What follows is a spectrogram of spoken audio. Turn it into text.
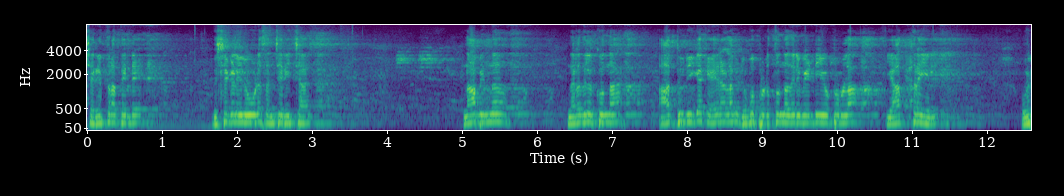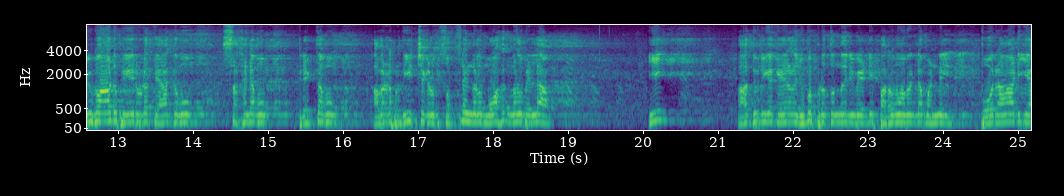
ചരിത്രത്തിന്റെ ദിശകളിലൂടെ സഞ്ചരിച്ചാൽ നാം ഇന്ന് നിലനിൽക്കുന്ന ആധുനിക കേരളം രൂപപ്പെടുത്തുന്നതിന് വേണ്ടിയിട്ടുള്ള യാത്രയിൽ ഒരുപാട് പേരുടെ ത്യാഗവും സഹനവും രക്തവും അവരുടെ പ്രതീക്ഷകളും സ്വപ്നങ്ങളും മോഹങ്ങളുമെല്ലാം ഈ ആധുനിക കേരളം രൂപപ്പെടുത്തുന്നതിന് വേണ്ടി പറവൂറിന്റെ മണ്ണിൽ പോരാടിയ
